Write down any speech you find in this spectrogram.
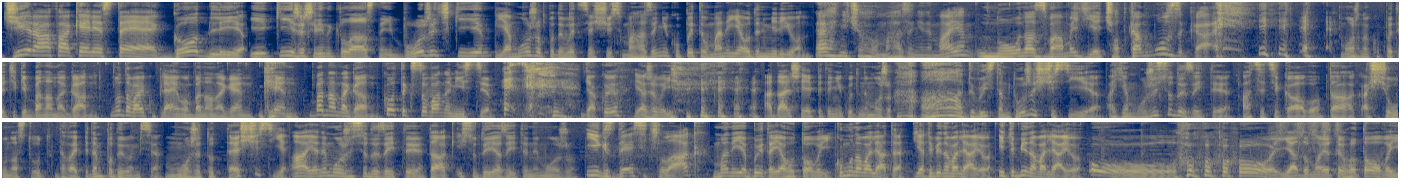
Джірафа Келісте, Годлі. Який же ж він класний, божечки. Я можу подивитися щось в магазині купити. У мене є 1 мільйон. Ех, нічого в магазині немає. Ну, у нас з вами є чітка музика. Можна купити тільки бананаган. Ну, давай купляємо бананаген. Ген, бананаган. Котик сова на місці. Дякую, я живий. а далі я піти нікуди не можу. А, дивись, там теж щось є. А я можу сюди зайти? А це цікаво. Так, а що у нас тут? Давай підемо подивимося. Може тут теж щось є? А, я не можу сюди зайти. Так, і сюди я зайти не можу. X10 лак. В мене є бита, я готовий. Кому наваляти? Я тобі наваляю. І тобі наваляю. О, хо-хо-хо. Я думаю, ти готовий.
